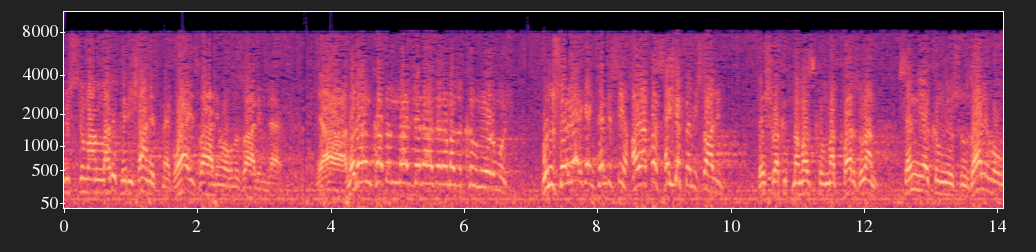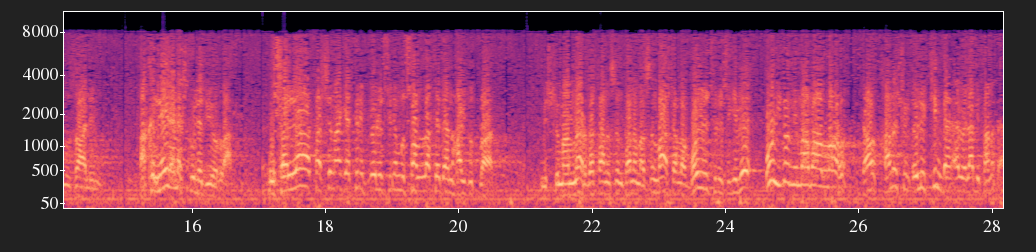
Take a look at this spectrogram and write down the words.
Müslümanları perişan etmek. Vay zalim oğlu zalimler. Ya neden kadınlar cenaze namazı kılmıyormuş? Bunu söylerken kendisi hayatta secde etmemiş zalim. Beş vakit namaz kılmak farz ulan. Sen niye kılmıyorsun zalim oğlu zalim? Bakın neyle meşgul ediyorlar. Musalla taşına getirip ölüsünü musallat eden haydutlar. Müslümanlar da tanısın tanımasın maşallah koyun sürüsü gibi uydum imam Allah'ı. Ya tanı şu ölü kim ben evvela bir tanı da.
